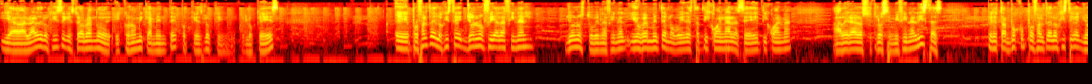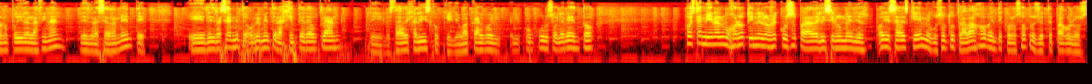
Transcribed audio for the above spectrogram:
y a hablar de logística estoy hablando económicamente, porque es lo que, lo que es. Eh, por falta de logística yo no fui a la final, yo no estuve en la final, y obviamente no voy a ir hasta Tijuana, a la sede de Tijuana, a ver a los otros semifinalistas. Pero tampoco por falta de logística yo no puedo ir a la final, desgraciadamente. Eh, desgraciadamente, obviamente, la gente de Autlán, del estado de Jalisco, que lleva a cargo el, concurso, el evento, pues también a lo mejor no tiene los recursos para darle un medios. Oye, ¿sabes qué? Me gustó tu trabajo, vente con nosotros, yo te pago los,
